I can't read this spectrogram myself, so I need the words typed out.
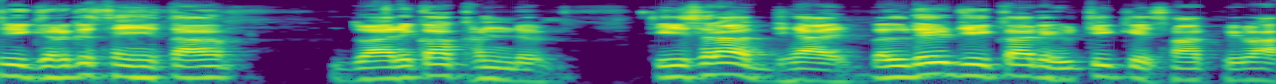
श्री गर्ग संहिता, द्वारिका खंड, तीसरा अध्याय, बलदेव जी का रेवती के साथ विवाह।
